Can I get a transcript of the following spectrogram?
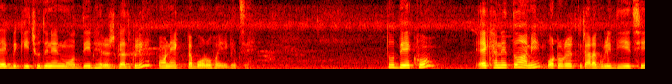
দেখবে কিছুদিনের মধ্যেই ঢেঁড়স গাছগুলি অনেকটা বড় হয়ে গেছে। তো দেখো এখানে তো আমি পটলের চারাগুলি দিয়েছি।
